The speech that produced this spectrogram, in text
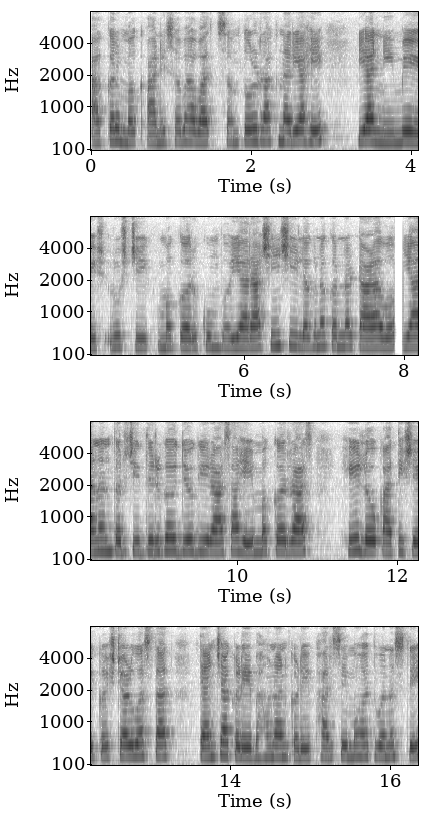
आक्रमक आणि स्वभावात समतोल राखणारी आहे. यांनी मेष वृश्चिक मकर कुंभ या राशींशी लग्न करणं टाळावं. यानंतरची दीर्घ उद्योगी रास आहे. मकर रास हे लोक अतिशय कष्टाळू असतात. त्यांच्याकडे भावनांकडे फारसे महत्त्व नसते.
